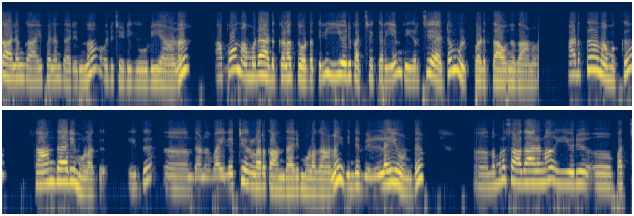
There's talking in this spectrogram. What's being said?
കാലം കായ്ഫലം തരുന്ന ഒരു ചെടി കൂടിയാണ്. അപ്പോൾ നമ്മുടെ അടുക്കളത്തോട്ടത്തിൽ ഈ ഒരു പച്ചക്കറിയും തീർച്ചയായിട്ടും ഉൾപ്പെടുത്താവുന്നതാണ്. അടുത്തത് നമുക്ക് കാന്താരി മുളക്. ഇത് എന്താണ് വയലറ്റ് കളർ കാന്താരി മുളകാണ്. ഇതിന്റെ വെള്ളയും ഉണ്ട്. നമ്മൾ സാധാരണ ഈ ഒരു പച്ച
